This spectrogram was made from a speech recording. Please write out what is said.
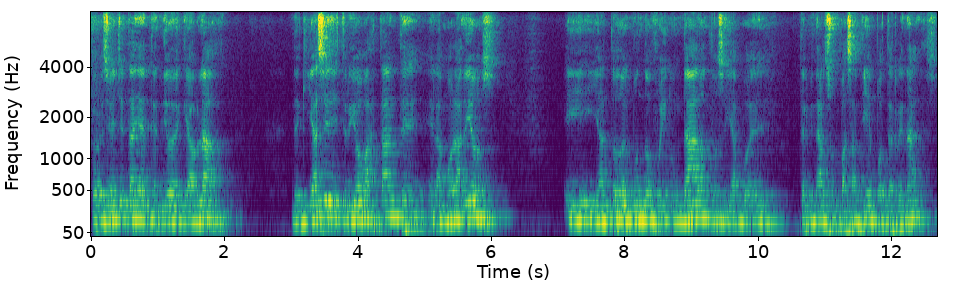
Pero el señor Chaitanya entendió de qué hablaba de que ya se destruyó bastante el amor a Dios y, ya todo el mundo fue inundado, entonces ya puede terminar sus pasatiempos terrenales.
